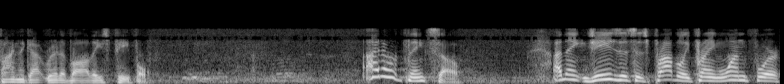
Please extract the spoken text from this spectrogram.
finally got rid of all these people. I don't think so. I think Jesus is probably praying one for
